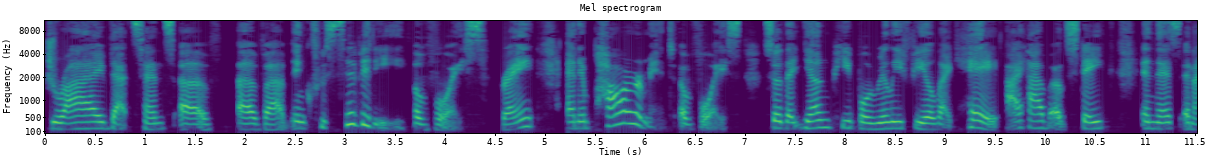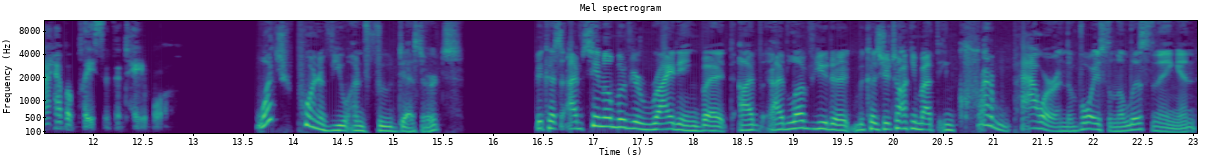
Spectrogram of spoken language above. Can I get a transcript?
drive that sense of of uh, inclusivity of voice, right? And empowerment of voice so that young people really feel like, Hey, I have a stake in this and I have a place at the table. What's your point of view on food deserts? Because I've seen a little bit of your writing, but I'd, I'd love you to, because you're talking about the incredible power and the voice and the listening and,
